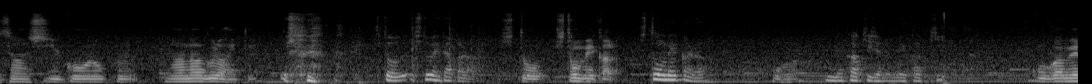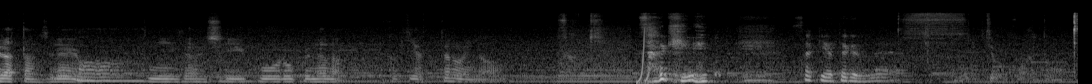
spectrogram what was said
23456ぐらい入ってる 人一重だから。人人目から。人目から。こ目かきじゃない目かき。ここが目だったんですね。あ23456書きやったのにな。さっき。あさっき？さっきやったけどね。でもこれと思って。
